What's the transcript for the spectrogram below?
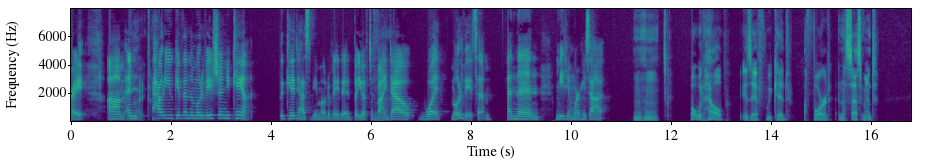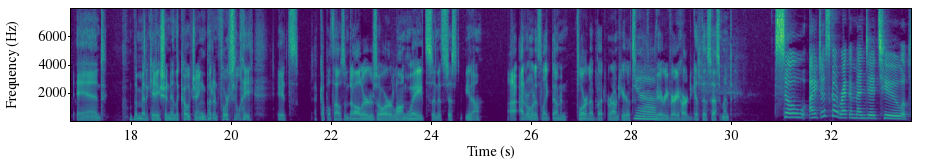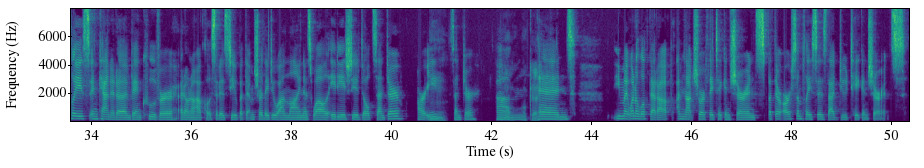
right? Um, and Right. how do you give them the motivation? You can't. The kid has to be motivated, but you have to find out what motivates him and then meet him where he's at. Mm-hmm. What would help is if we could afford an assessment and the medication and the coaching, but unfortunately, it's a couple thousand dollars or long waits, and it's just you know, I, I don't know what it's like down in Florida, but around here, it's, Yeah. it's very very hard to get the assessment. So I just got recommended to a place in Canada in Vancouver. I don't know how close it is to you, but I'm sure they do online as well. ADHD Adult Center, RE Center. Um, oh, okay. And you might want to look that up. I'm not sure if they take insurance, but there are some places that do take insurance.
